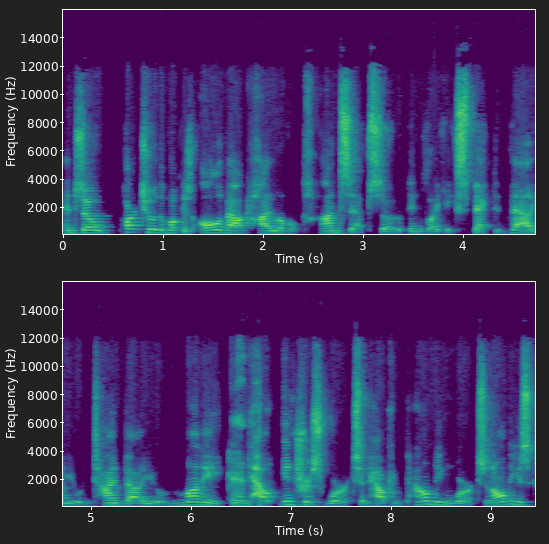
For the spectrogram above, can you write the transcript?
and so part two of the book is all about high level concepts. So things like expected value and time value of money and how interest works and how compounding works and all these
